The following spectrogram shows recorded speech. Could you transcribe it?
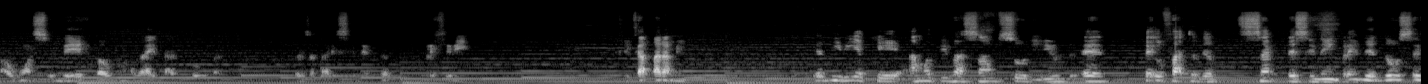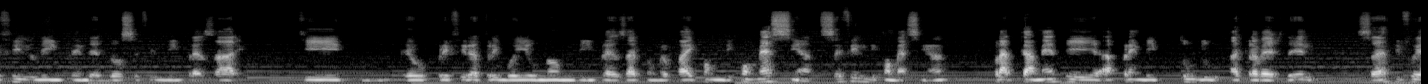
alguma soberba, alguma vaidade toda, coisa parecida. Então, preferi ficar para mim. Eu diria que a motivação surgiu é, pelo fato de eu sempre ter sido empreendedor, ser filho de empreendedor, ser filho de empresário, que eu prefiro atribuir o nome de empresário para o meu pai como de comerciante. Ser filho de comerciante, praticamente aprendi tudo através dele, certo? E fui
